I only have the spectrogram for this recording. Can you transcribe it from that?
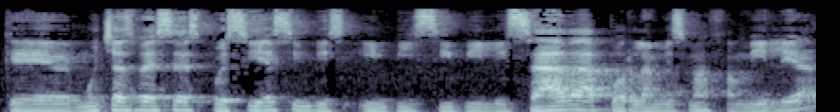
que muchas veces pues sí es invisibilizada por la misma familia,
